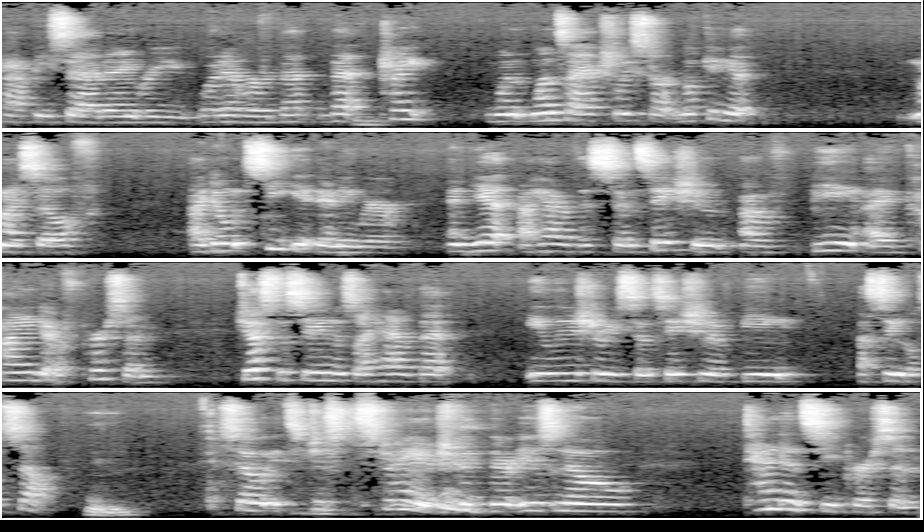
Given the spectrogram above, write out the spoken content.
happy, sad, angry, whatever. That, that trait, when, once I actually start looking at myself, I don't see it anywhere. And yet I have this sensation of being a kind of person, just the same as I have that illusory sensation of being a single self. Mhm. So it's just strange that there is no tendency person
